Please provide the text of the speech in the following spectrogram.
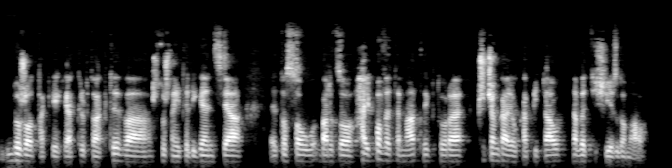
Dużo takich jak kryptoaktywa, sztuczna inteligencja, to są bardzo hypowe tematy, które przyciągają kapitał, nawet jeśli jest go mało.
